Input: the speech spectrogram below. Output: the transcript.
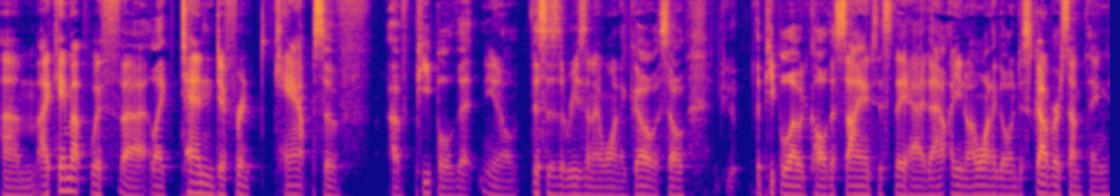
um, I came up with uh, like 10 different camps of of people that you know this is the reason I want to go. So the people I would call the scientists, they had you know I want to go and discover something.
